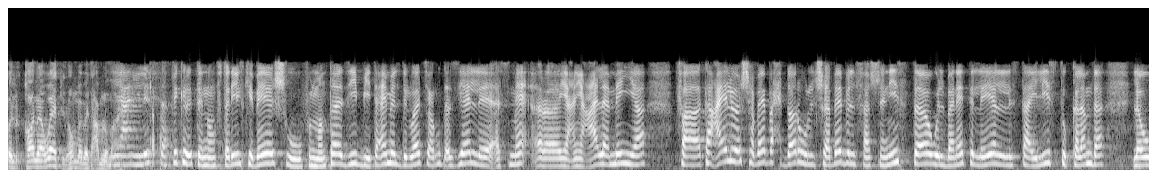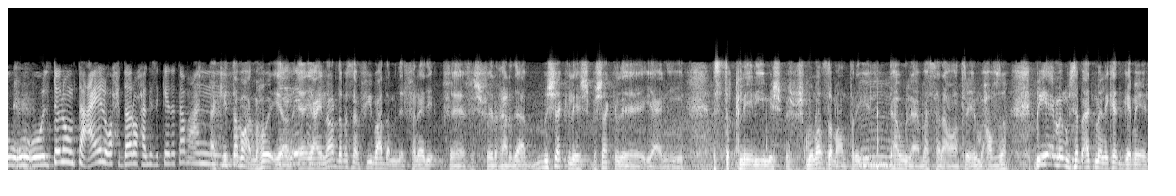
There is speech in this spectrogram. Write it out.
القنوات اللي هم بيتعاملوا معاها. يعني لسه فكرة إنه في طريق الكباش وفي المنطقة دي بيتعمل دلوقتي عروض أزياء لأسماء آه، يعني عالمية. فتعالوا يا شباب احضروا الشباب الفاشينيستا والبنات اللي هي ال stylist والكلام ده. لو قلت لهم تعالوا احضروا حاجة زي كده طبعا أكيد طبعا. ما هو يعني, يعني دي. النهارده مثلا في بعض من الفنادق في في, الغردقة بشكل بشكل يعني استقلالي مش مش, منظم عن طريق الدولة مثلا أو عن طريق المحافظة بيعمل مسابقات ملكات جمال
